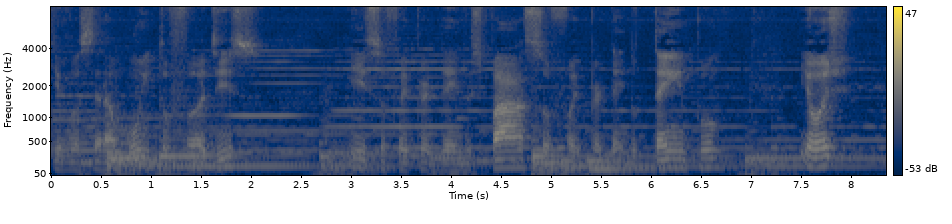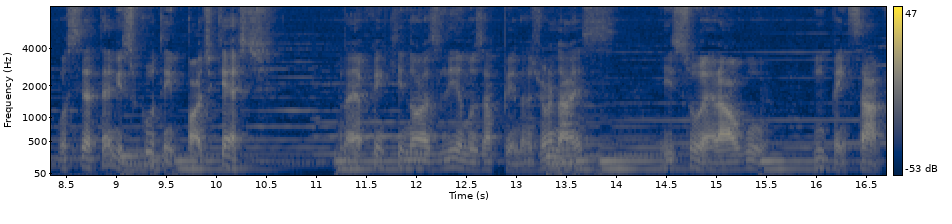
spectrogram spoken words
que você era muito fã disso, isso foi perdendo espaço, foi perdendo tempo, e hoje você até me escuta em podcast. Na época em que nós líamos apenas jornais, isso era algo impensável.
